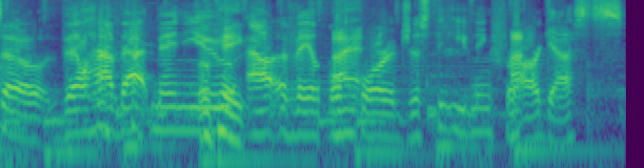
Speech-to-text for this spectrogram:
So they'll have that menu Okay. out available I- for just the evening for our guests.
